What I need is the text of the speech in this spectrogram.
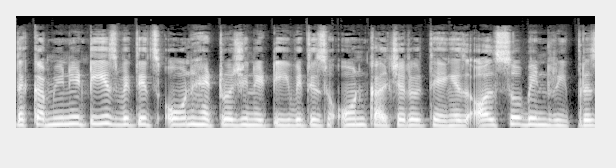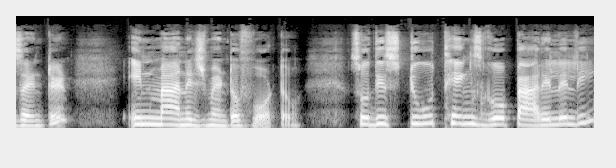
the communities with its own heterogeneity with its own cultural thing has also been represented in management of water. So these two things go parallelly.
